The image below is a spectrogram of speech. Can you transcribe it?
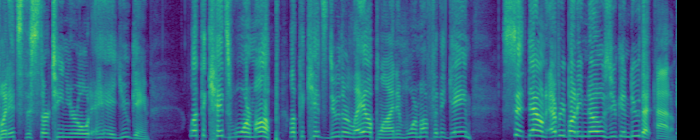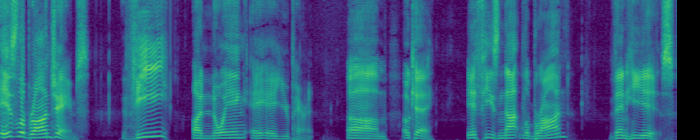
But it's this 13 year old AAU game. Let the kids warm up. Let the kids do their layup line and warm up for the game. Sit down. Everybody knows you can do that. Adam. Is LeBron James the annoying AAU parent? Um, okay. If he's not LeBron, then he is.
